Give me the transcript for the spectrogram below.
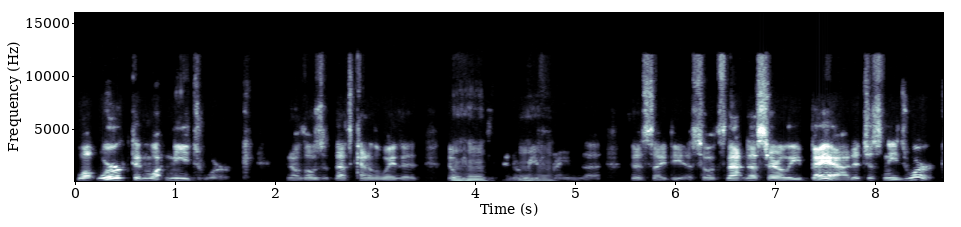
what worked and what needs work you know those that's kind of the way that, that mm-hmm. we kind of mm-hmm. reframe the this idea. So it's not necessarily bad it just needs work.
